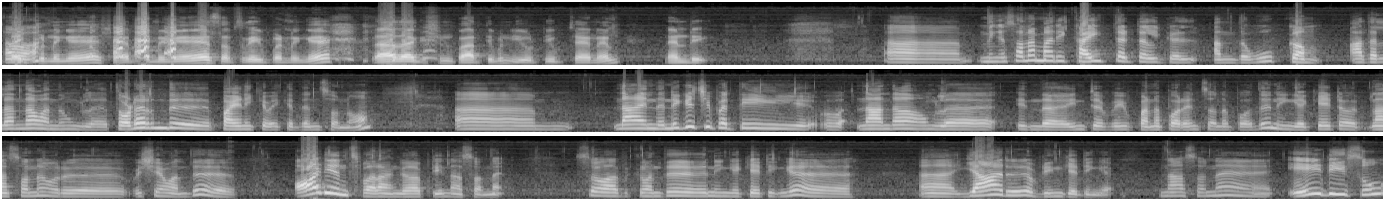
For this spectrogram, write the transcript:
லைக் பண்ணுங்க ஷேர் பண்ணுங்க சப்ஸ்கிரைப் பண்ணுங்க. ராதாகிருஷ்ணன் பார்த்திபன் யூடியூப் சேனல் நன்றி. ஆஹ் நீங்க சொன்ன மாதிரி கைத்தட்டல்கள் அந்த ஊக்கம் அதெல்லாம் தான் வந்து உங்களை தொடர்ந்து பயணிக்க வைக்குதுன்னு சொன்னோம். நான் இந்த நிகழ்ச்சி வ- நான் தான் உங்களை இந்த இன்டர்வியூ பண்ண போறேன்னு சொன்ன போது நீங்க கேட்ட ஒரு நான் சொன்ன ஒரு விஷயம் வந்து ஆடியன்ஸ் வராங்க அப்படின்னு நான் சொன்னேன். ஸோ அதுக்கு வந்து நீங்க கேட்டீங்க யாரு அப்படின்னு கேட்டீங்க? நான் சொன்னேன் ஏடிஸும்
